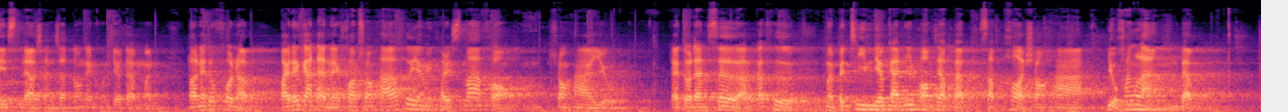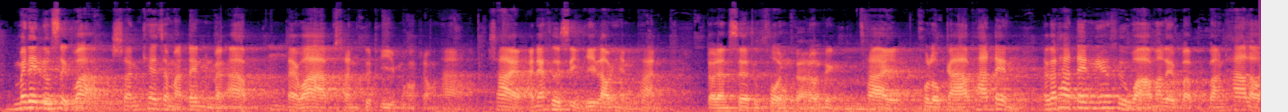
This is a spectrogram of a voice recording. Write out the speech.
ลิสต์แล้วฉันจะต้องเล่นคนเดียวแต่เหมือน ตอนนี้ทุกคนแบบไปด้วยกันแต่ในความช่องฮาก็คือยังมีคาริสมาของช่องฮาอยู่ แต่ตัวแดนเซอร์อะก็คือเหมือนเป็นทีมเดียวกันที่พร้อมจะแบบซัพพอร์ตช่องฮาอยู่ข้างหลังแบบ ไม่ได้รู้สึกว่าฉันแค่จะมาเต้นเป็นแบ็กอัพแต่ว่าฉันคือทีมของช่องฮาใช่ อันนี้คือสิ่งที่เราเห็นผ่านตัวแดนเซอร์ทุกคนโคโรกราฟรวมถึงใช่โคโลกราฟท่าเต้น แล้วก็ท่าเต้นนี่ก็คือว้าวมาเลยแบบบางท่าเรา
